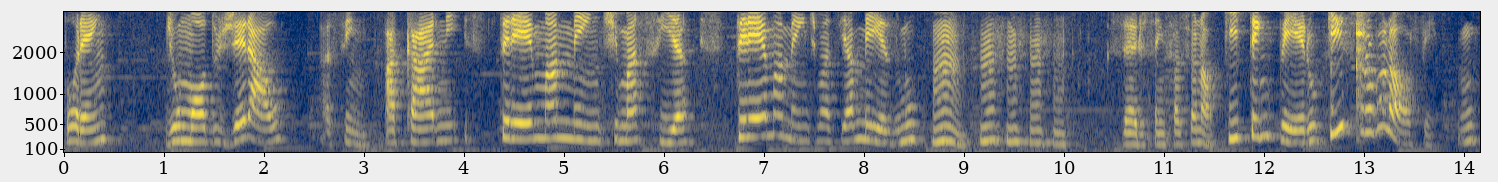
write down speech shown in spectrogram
Porém, de um modo geral, assim, a carne extremamente macia, extremamente macia mesmo. Hum, hum, hum, hum, hum. Sério, sensacional. Que tempero, que estrogonofe. Em,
